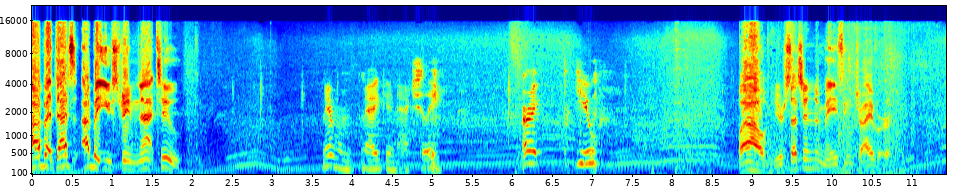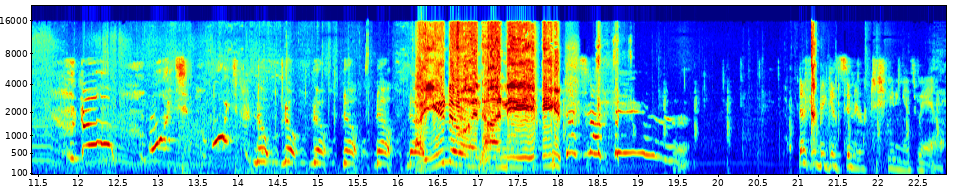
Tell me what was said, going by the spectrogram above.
I bet that's I bet you streamed that too. Never. I didn't actually. All right, fuck you. Wow, you're such an amazing driver. No! What? What? No! No! No! No! No! No! How you doing, honey? That's not fair. That could be considered cheating as well.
